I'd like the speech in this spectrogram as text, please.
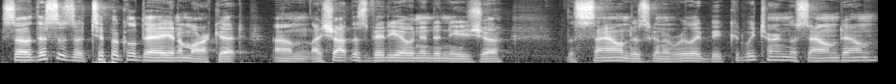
So this is a typical day in a market. Um, I shot this video in Indonesia. The sound is going to really be. Could we turn the sound down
